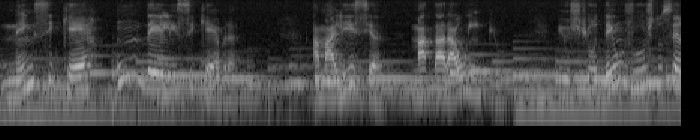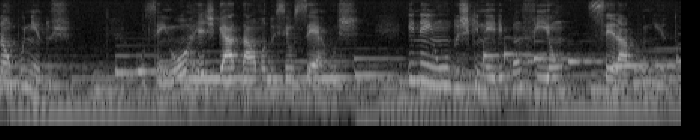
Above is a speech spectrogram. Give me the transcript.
nem sequer um deles se quebra. A malícia matará o ímpio, e os que odeiam o justo serão punidos. Senhor resgata a alma dos seus servos e nenhum dos que nele confiam será punido.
